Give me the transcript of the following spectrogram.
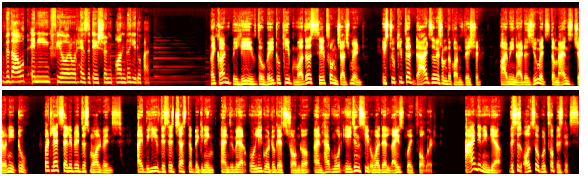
without any fear or hesitation on the hero path. I can't believe the way to keep mothers safe from judgment is to keep their dads away from the conversation. I mean, I'd assume it's the man's journey too. But let's celebrate the small wins. I believe this is just the beginning, and women are only going to get stronger and have more agency over their lives going forward. And in India, this is also good for business.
